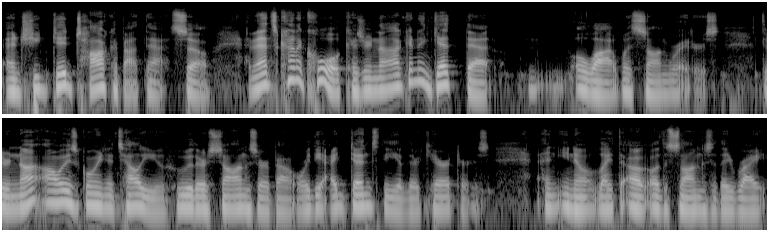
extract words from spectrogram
And she did talk about that. So and that's kind of cool because you're not going to get that a lot with songwriters. They're not always going to tell you who their songs are about or the identity of their characters. And you know like the oh, oh, the songs that they write.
